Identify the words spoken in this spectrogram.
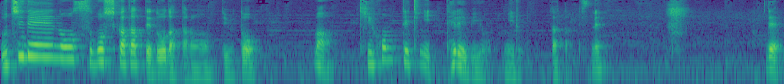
ー、うちでの過ごし方ってどうだったのっていうとまあ基本的にテレビを見るだったんですね。で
